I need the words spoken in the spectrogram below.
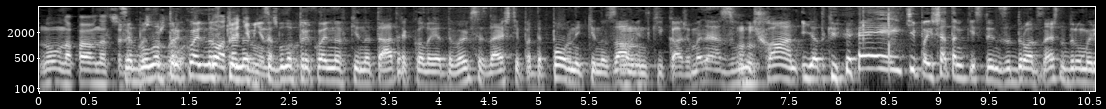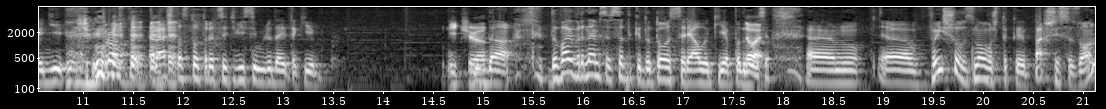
ну напевно, це це було прикольно ну, в кіно... Це було прикольно в кінотеатрі, коли я дивився, знаєш, типу, де повний кінозал, mm-hmm. він такий каже: Мене звуть mm-hmm. хан, і я такий гей, типу, і ще там якийсь один задрот, знаєш, на другому ряді. І просто решта 138 людей такі. І чого? Да. Давай вернемося все-таки до того серіалу, який я подивився. Е, е, Вийшов знову ж таки перший сезон.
